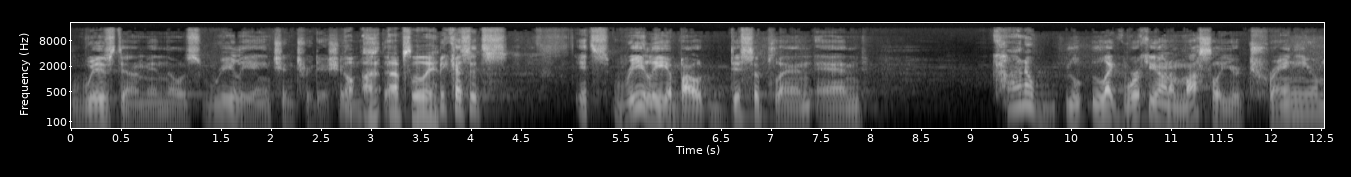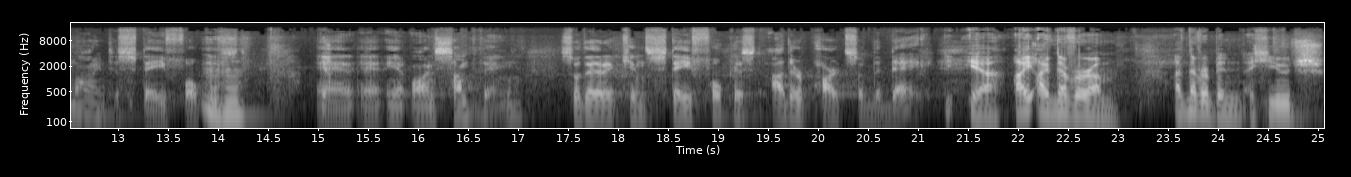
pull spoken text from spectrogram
wisdom in those really ancient traditions. Oh, un- absolutely. Because it's it's really about discipline and kind of l- like working on a muscle. You're training your mind to stay focused Mm-hmm. and, and, and on something so that it can stay focused other parts of the day. Yeah, I, I've never, um, I've never been a huge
